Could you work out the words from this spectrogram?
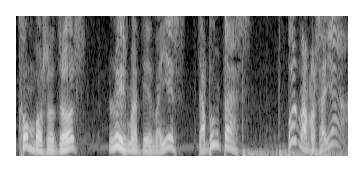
con vosotros, Luis Martínez Vallés. ¿Te apuntas? Pues vamos allá.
